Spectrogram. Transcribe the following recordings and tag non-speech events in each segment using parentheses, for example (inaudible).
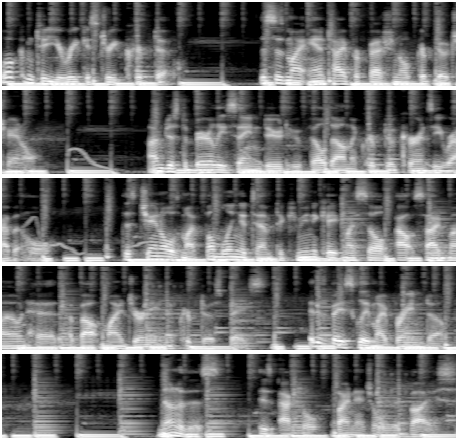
Welcome to Eureka Street Crypto. This is my anti professional crypto channel. I'm just a barely sane dude who fell down the cryptocurrency rabbit hole. This channel is my fumbling attempt to communicate myself outside my own head about my journey in the crypto space. It is basically my brain dump. None of this is actual financial advice.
